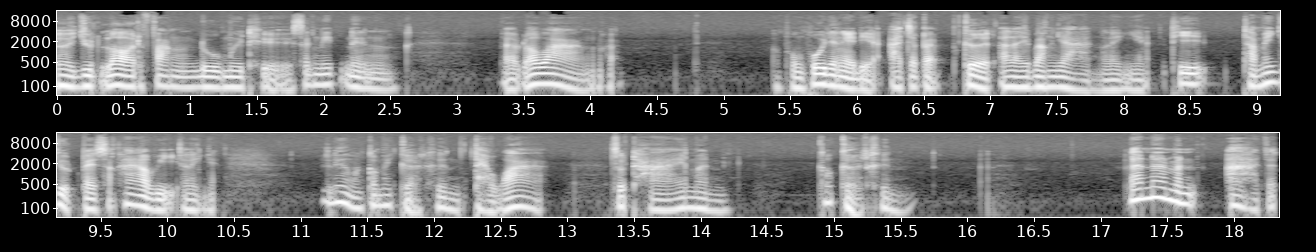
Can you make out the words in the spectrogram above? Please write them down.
เออหยุดรอฟังดูมือถือสักนิดหนึ่งแบบระหว่างแบบ ผมพูดยังไงเดียอาจจะแบบเกิดอะไรบางอย่างอะไรเงี้ยที่ทำให้หยุดไปสักห้าวิอะไรเงี้ยเรื่องมันก็ไม่เกิดขึ้น แต่ว่าสุดท้ายมันก็เกิดขึ้น และนั่นมันอาจจะ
